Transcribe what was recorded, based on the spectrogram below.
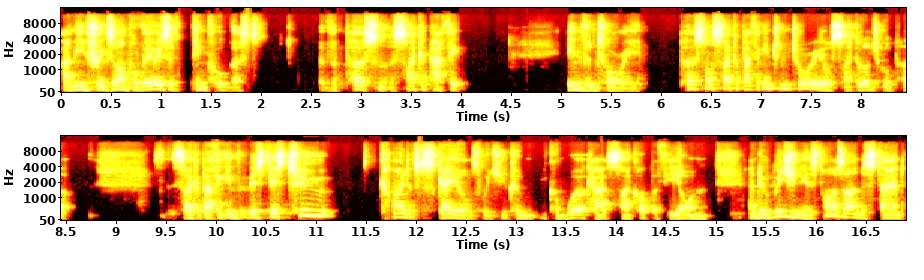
I mean, for example, there is a thing called the, the personal, the psychopathic inventory, personal psychopathic inventory or psychological per, psychopathic. There's, there's two kind of scales which you can you can work out psychopathy on. And originally, as far as I understand,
